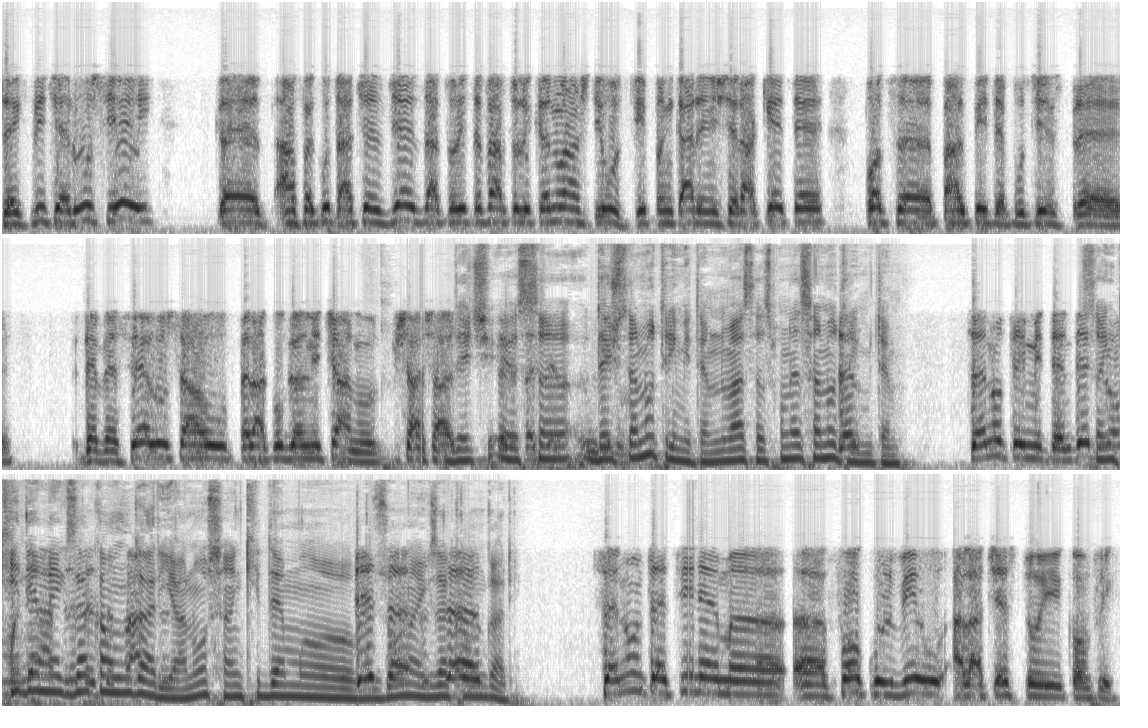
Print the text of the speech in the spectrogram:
să explice Rusiei că a făcut acest gest datorită faptului că nu a știut. Tip în care niște rachete pot să palpite puțin spre de Veselu sau pe la Cugălnicianu și așa. Deci, să, deci să nu trimitem, dumneavoastră spune să nu să, trimitem. Să nu trimitem. Deci să închidem exact ca Ungaria, facă... nu? Să închidem uh, deci zona să, exact să, ca Ungaria. Să nu întreținem uh, uh, focul viu al acestui conflict.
